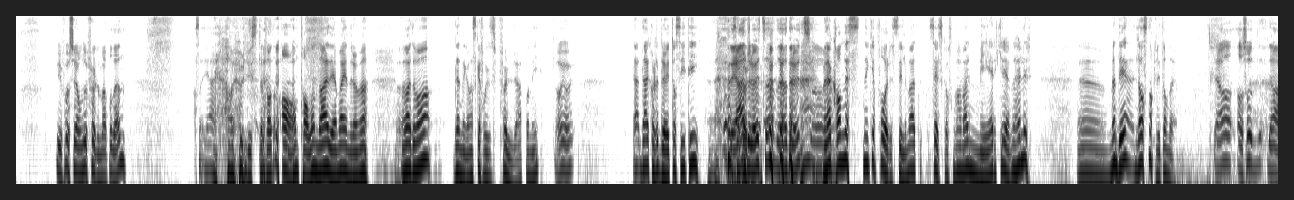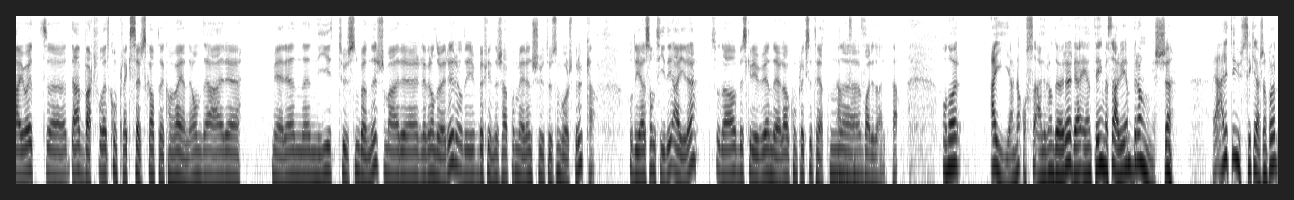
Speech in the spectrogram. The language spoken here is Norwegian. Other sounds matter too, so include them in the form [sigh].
vi får se om du følger meg på den. Altså, jeg [laughs] har jo lyst til å ta et annet tall enn deg, det må jeg innrømme. Men veit du hva? Denne gangen skal jeg faktisk følge deg på ni. Oi, oi. Ja, det er kanskje drøyt å si ti, [laughs] Det er drøyt, ja. Det er drøyt. Så. [laughs] men jeg kan nesten ikke forestille meg et selskap som kan være mer krevende heller. Eh, Men det, la oss snakke litt om det. Ja, altså, det er jo et eh, Det er i hvert fall et komplekst selskap, det kan vi være enige om. Det er eh, mer enn eh, 9000 bønder som er eh, leverandører, og de befinner seg på mer enn 7000 gårdsbruk. Ja. Og de er samtidig eiere, så da beskriver vi en del av kompleksiteten Ja, eh, bare der. Og når eierne også er leverandører, det er én ting, men så er du i en bransje Jeg er litt usikker her, sånn, for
